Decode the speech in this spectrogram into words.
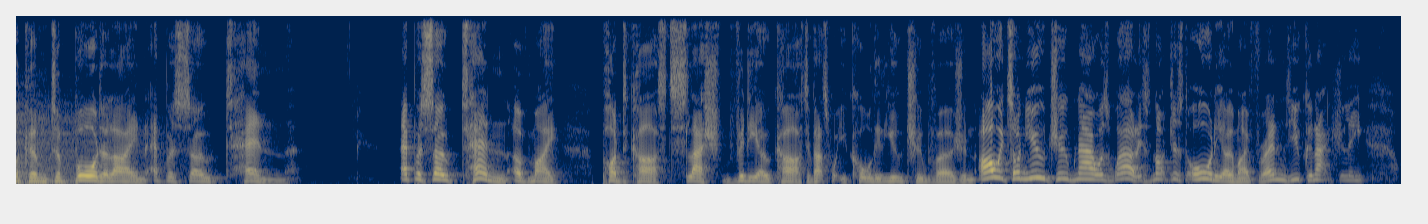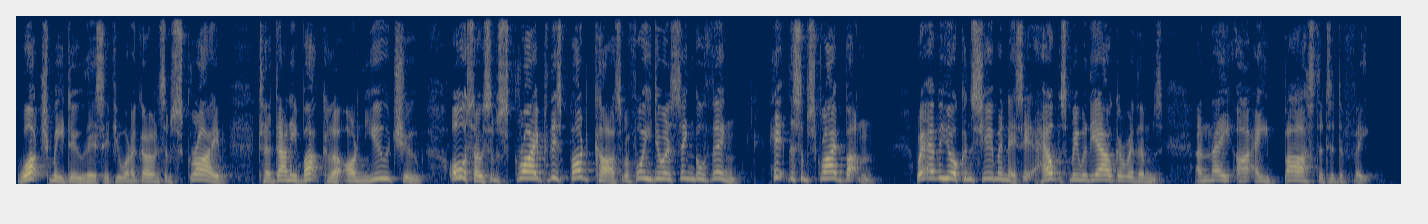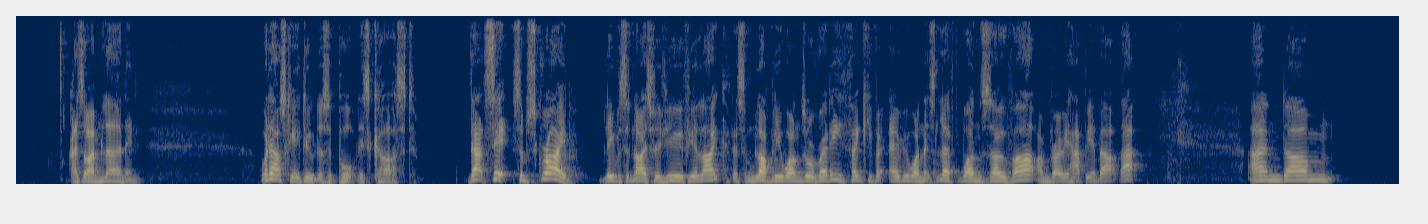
welcome to Borderline episode 10. Episode 10 of my podcast slash videocast, if that's what you call the YouTube version. Oh, it's on YouTube now as well. It's not just audio, my friends. You can actually watch me do this if you want to go and subscribe to Danny Buckler on YouTube. Also, subscribe to this podcast before you do a single thing. Hit the subscribe button. Wherever you're consuming this, it helps me with the algorithms, and they are a bastard to defeat, as I'm learning. What else can you do to support this cast? That's it. Subscribe. Leave us a nice review if you like. There's some lovely ones already. Thank you for everyone that's left one so far. I'm very happy about that. And um,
